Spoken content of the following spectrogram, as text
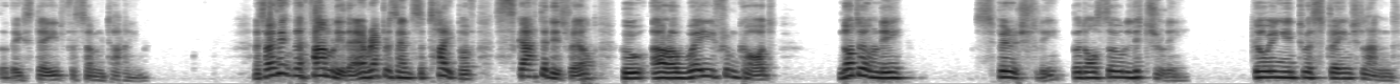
that they stayed for some time. And so I think the family there represents a type of scattered Israel who are away from God, not only spiritually, but also literally, going into a strange land.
